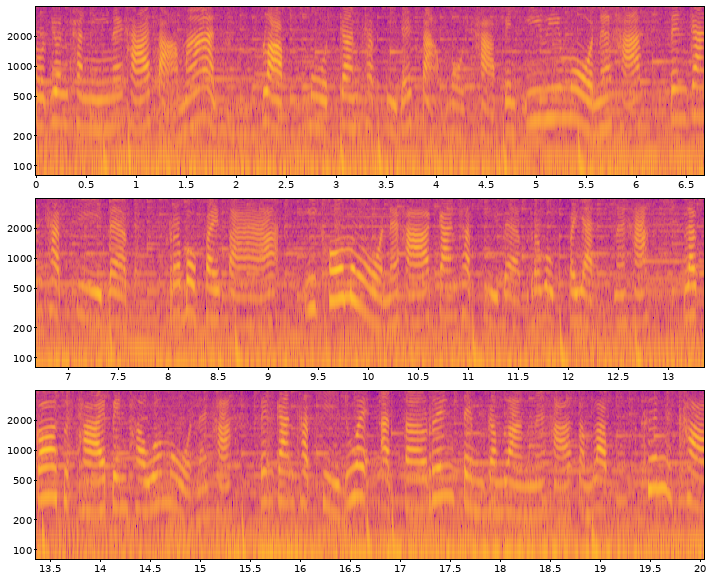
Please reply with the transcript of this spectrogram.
รถยนต์คันนี้นะคะสามารถปรับโหมดการขับขี่ได้ 3 โหมดค่ะ เป็น EV โหมดนะคะ เป็นการขับขี่แบบระบบไฟฟ้า Eco Mode นะคะ การขับขี่แบบระบบประหยัดนะคะ แล้วก็สุดท้ายเป็น Power Mode นะคะ เป็นการขับขี่ด้วยอัตราเร่งเต็มกำลังนะคะสำหรับขึ้นเขา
